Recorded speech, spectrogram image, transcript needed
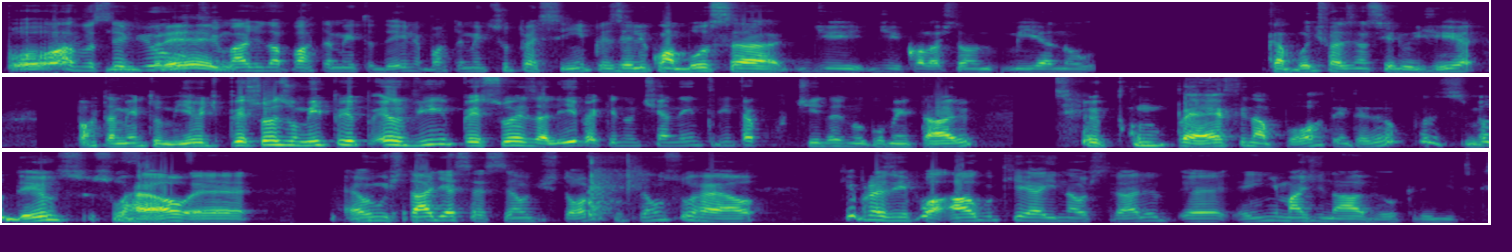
Pô, você de viu emprego. a filmagem do apartamento dele, um apartamento super simples, ele com a bolsa de, de colostomia no. Acabou de fazer uma cirurgia, apartamento humilde, pessoas humildes, eu vi pessoas ali, que não tinha nem 30 curtidas no comentário, com um PF na porta, entendeu? Meu Deus, surreal, é, é um estado de exceção distópico tão surreal, que, por exemplo, algo que aí na Austrália é, é inimaginável, acredito que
